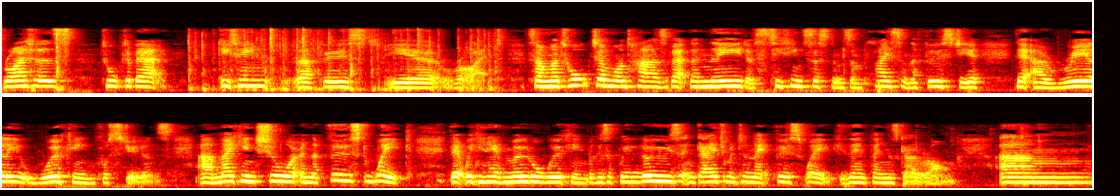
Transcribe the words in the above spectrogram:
writers, talked about getting the first year right. So I'm going to talk to Montaz about the need of setting systems in place in the first year that are really working for students, uh, making sure in the first week that we can have Moodle working because if we lose engagement in that first week, then things go wrong. Um,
